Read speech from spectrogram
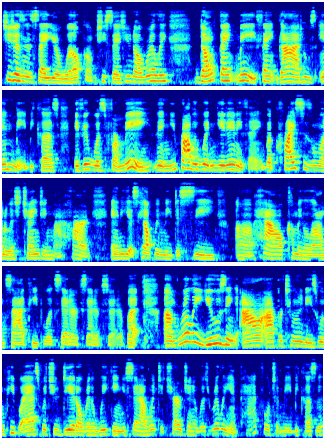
she doesn't say, You're welcome. She says, You know, really, don't thank me. Thank God who's in me. Because if it was for me, then you probably wouldn't get anything. But Christ is the one who is changing my heart, and He is helping me to see uh, how coming alongside people, et cetera, et cetera, et cetera. But um, really using our opportunities when people ask what you did over the weekend, you said, I went to church and it was really impactful to me because the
